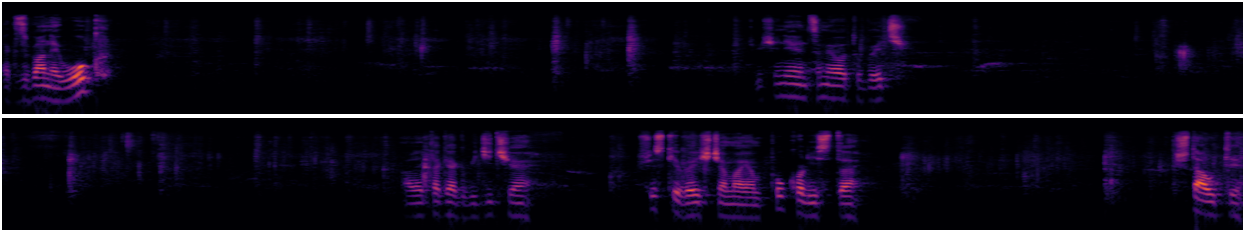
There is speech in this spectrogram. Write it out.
Tak zwany łuk. Oczywiście nie wiem co miało tu być. ale tak jak widzicie wszystkie wejścia mają półkoliste kształty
